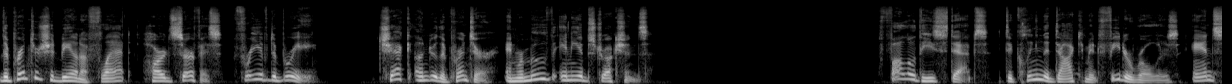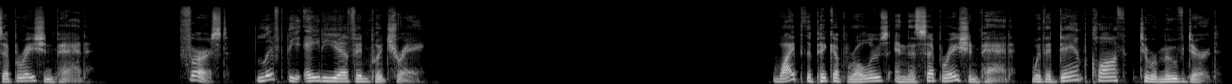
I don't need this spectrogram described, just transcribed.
The printer should be on a flat, hard surface, free of debris. Check under the printer and remove any obstructions. Follow these steps to clean the document feeder rollers and separation pad. First, lift the ADF input tray. Wipe the pickup rollers and the separation pad with a damp cloth to remove dirt.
